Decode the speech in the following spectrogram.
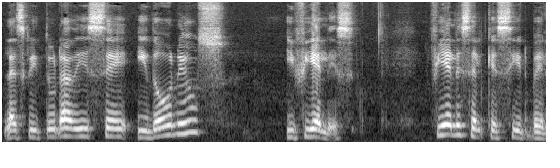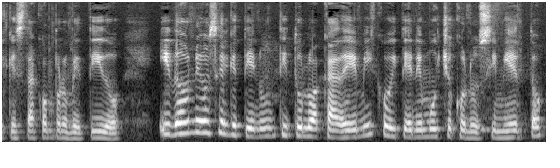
La escritura dice idóneos y fieles. Fiel es el que sirve, el que está comprometido. Idóneo es el que tiene un título académico y tiene mucho conocimiento,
